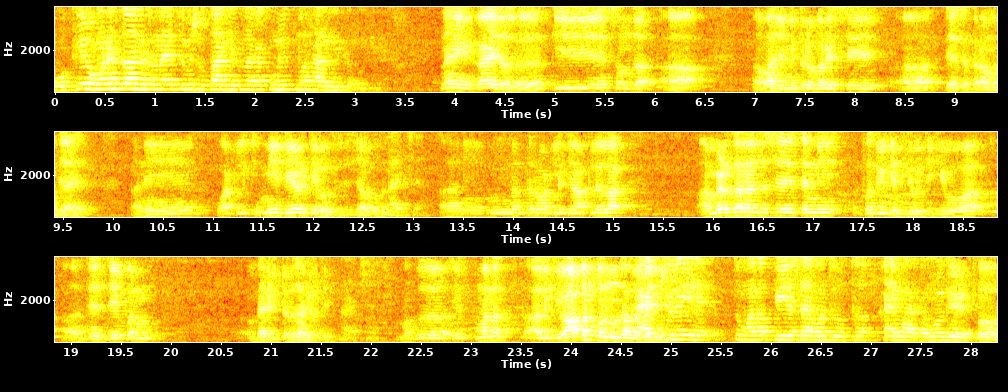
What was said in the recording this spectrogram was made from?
वकील होण्याचा निर्णय तुम्ही स्वतः घेतला का? कोणी तुम्हाला सांगितलं नाही? काय झालं की समजा माझे मित्र बरेचसे त्या क्षेत्रामध्ये आहेत. आणि वाटलं की मी डीएड केलं होतं त्याच्या अगोदर. अच्छा. आणि मग नंतर वाटलं की आपल्याला आंबेडकर जसे त्यांनी पदवी घेतली होती किंवा ते ते पण बॅरिस्टर झाले होते. मग एक मनात आले की आपण पण झालं ऍक्च्युली तुम्हाला पी एस आय व्हायचं होतं काही मार्गामुळे गेले हो.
